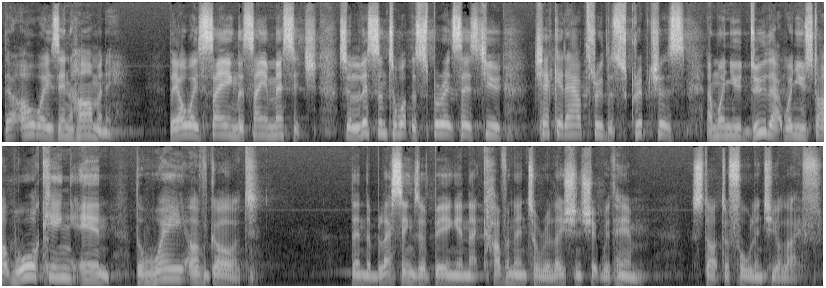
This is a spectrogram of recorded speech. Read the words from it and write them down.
They're always in harmony. They're always saying the same message. So listen to what the Spirit says to you. Check it out through the scriptures. And when you do that, when you start walking in the way of God, then the blessings of being in that covenantal relationship with Him start to fall into your life.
